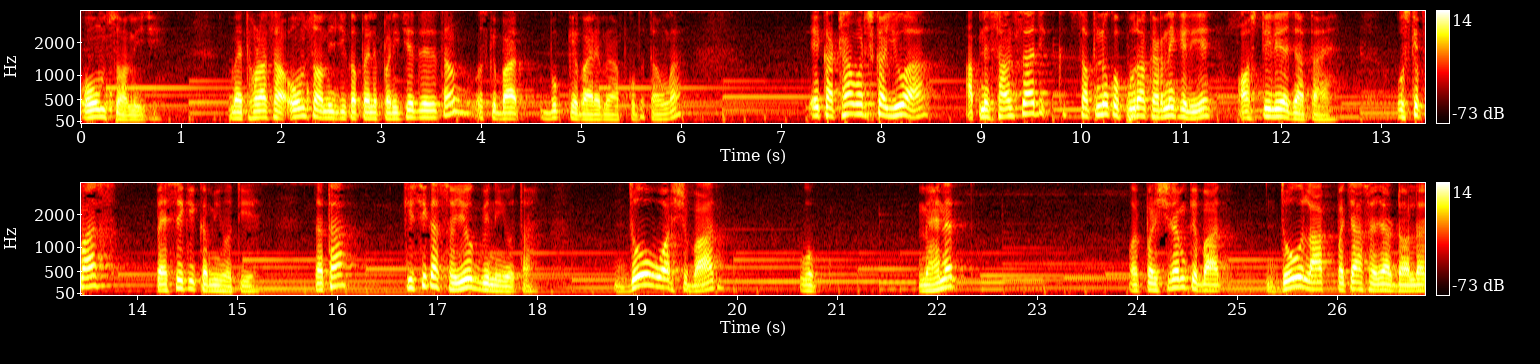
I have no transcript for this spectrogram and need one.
ओम स्वामी जी। मैं थोड़ा सा ओम स्वामी जी का पहले परिचय दे देता हूँ, उसके बाद बुक के बारे में आपको बताऊँगा। एक अठारह वर्ष का युवा अपने सांसारिक सपनों को पूरा करने के लिए ऑस्ट्रेलिया जाता है। उसके पास पैसे की कमी होती है तथा किसी का सहयोग भी नहीं होता। दो वर्ष बाद वो मेहनत और परिश्रम के बाद दो लाख पचास हज़ार डॉलर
